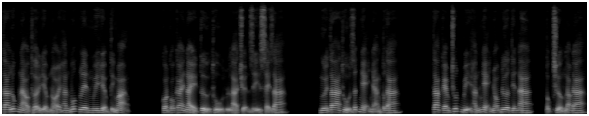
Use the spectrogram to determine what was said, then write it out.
Ta lúc nào thời điểm nói hắn bước lên nguy hiểm tính mạng? Còn có cái này tử thủ là chuyện gì xảy ra? Người ta thủ rất nhẹ nhàng tốt ta. Ta kém chút bị hắn nhẹ nhõm đưa tiền a, tộc trưởng lão đa.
